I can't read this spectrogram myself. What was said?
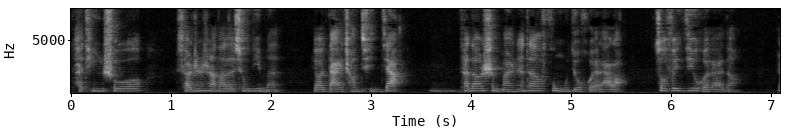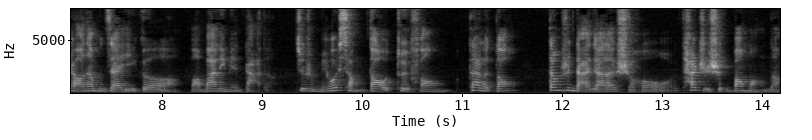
他听说小镇上他的兄弟们要打一场群架，嗯他当时瞒着他的父母就回来了，坐飞机回来的。然后他们在一个网吧里面打的，就是没有想到对方带了刀。当时打架的时候，他只是个帮忙的，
